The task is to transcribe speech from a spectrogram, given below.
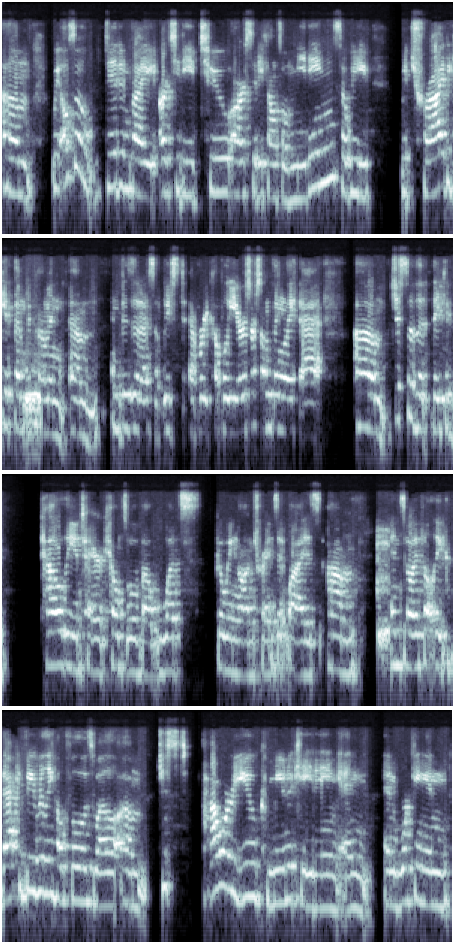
Um, we also did invite RTD to our city council meeting, so we we try to get them to come and um, and visit us at least every couple years or something like that, um, just so that they could tell the entire council about what's going on transit wise. Um, and so I felt like that could be really helpful as well. Um, just how are you communicating and and working in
